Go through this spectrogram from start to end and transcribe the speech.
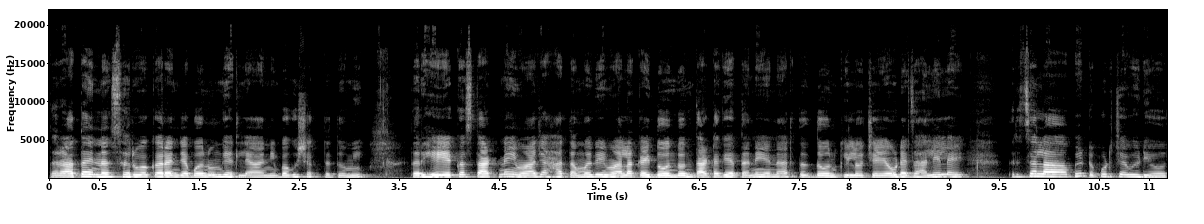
तर आता आहे ना सर्व करंज्या बनवून घेतल्या आणि बघू शकता तुम्ही. तर हे एकच ताट नाही माझ्या हातामध्ये मला काही दोन दोन ताटं घेता नाही येणार तर दोन किलोच्या एवढ्या झालेल्या आहे. तर चला भेटू पुढच्या व्हिडिओत.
